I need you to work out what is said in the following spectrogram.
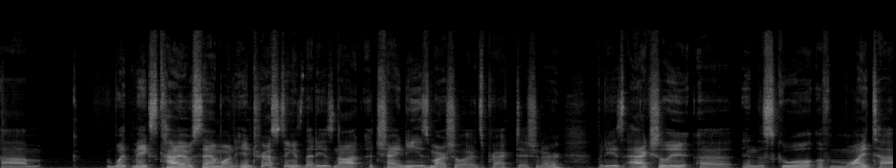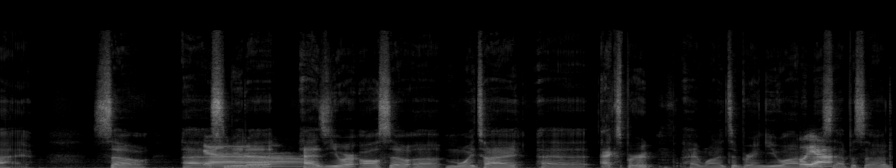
Um, what makes Kaio Samwan interesting is that he is not a Chinese martial arts practitioner, but he is actually uh, in the school of Muay Thai. So, uh, Yeah. Sumeeta, as you are also a Muay Thai uh, expert, I wanted to bring you on Oh, in yeah. this episode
